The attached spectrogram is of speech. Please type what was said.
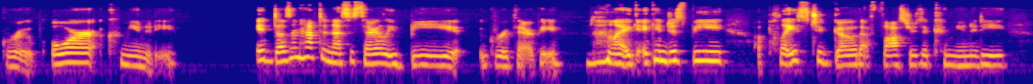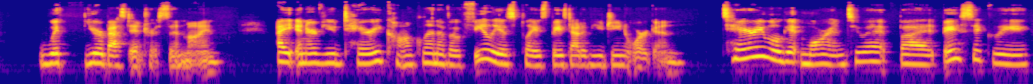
group or community. It doesn't have to necessarily be group therapy, like, it can just be a place to go that fosters a community with your best interests in mind. I interviewed Terry Conklin of Ophelia's Place based out of Eugene, Oregon. Terry will get more into it, but basically,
